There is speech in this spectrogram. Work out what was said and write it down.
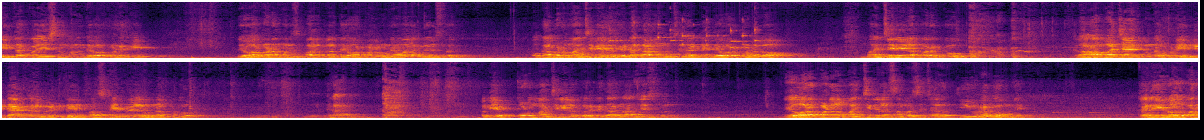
ఏం తక్కువ చేసినా మనం దేవరకొండకి? దేవరకొండ మున్సిపాలిటీలో దేవరకొండ ఉండే వాళ్ళకి తెలుస్తుంది. ఒకప్పుడు మంచినీళ్ళు ఎండాకాలం వచ్చిందంటే దేవరకొండలో మంచినీళ్ళ కొరకు గ్రామ పంచాయతీ ఉన్నప్పుడు ఎన్ని ట్యాంకర్లు పెట్టి నేను ఫస్ట్ ఎమ్మెల్యే ఉన్నప్పుడు మరి ఎప్పుడు మంచినీళ్ళ కొరకే ధర్నాలు చేస్తున్నారు. దేవరపడలో మంచినీళ్ళ సమస్య చాలా తీవ్రంగా ఉంది. కానీ ఈరోజు మన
